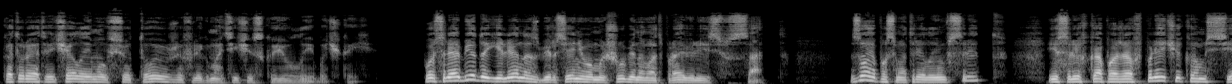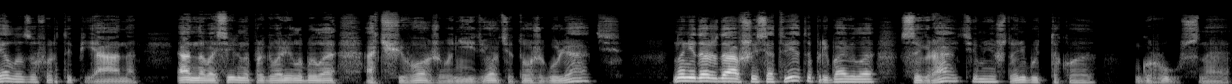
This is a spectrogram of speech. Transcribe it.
которая отвечала ему все той же флегматической улыбочкой. После обеда Елена с Берсеневым и Шубиным отправились в сад. Зоя посмотрела им вслед и, слегка пожав плечиком, села за фортепиано — Анна Васильевна проговорила было «Отчего же вы не идете тоже гулять?» но, не дождавшись ответа, прибавила «Сыграйте мне что-нибудь такое грустное».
